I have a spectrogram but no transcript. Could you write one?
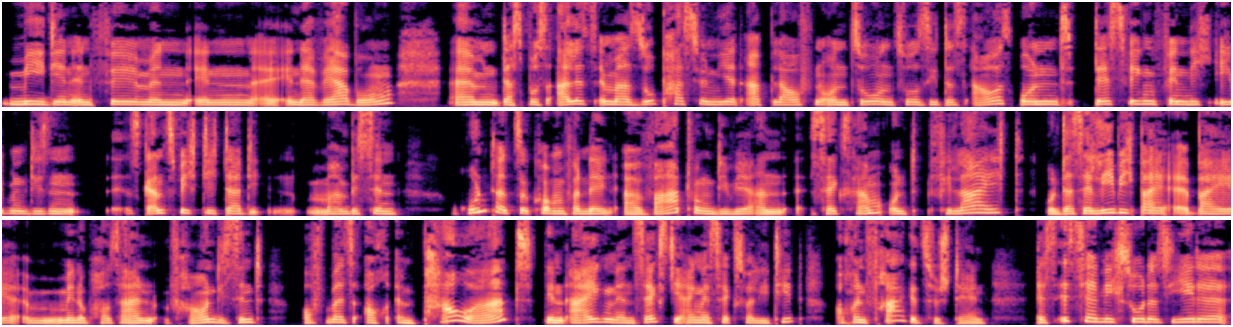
Medien, in Filmen, in, äh, in der Werbung. Ähm, das muss alles immer so passioniert ablaufen und so und so sieht es aus. Und deswegen finde ich eben diesen, ist ganz wichtig, da die, mal ein bisschen runterzukommen von den Erwartungen, die wir an Sex haben und vielleicht, und das erlebe ich bei, bei menopausalen Frauen, die sind oftmals auch empowered, den eigenen Sex, die eigene Sexualität auch in Frage zu stellen. Es ist ja nicht so, dass jede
